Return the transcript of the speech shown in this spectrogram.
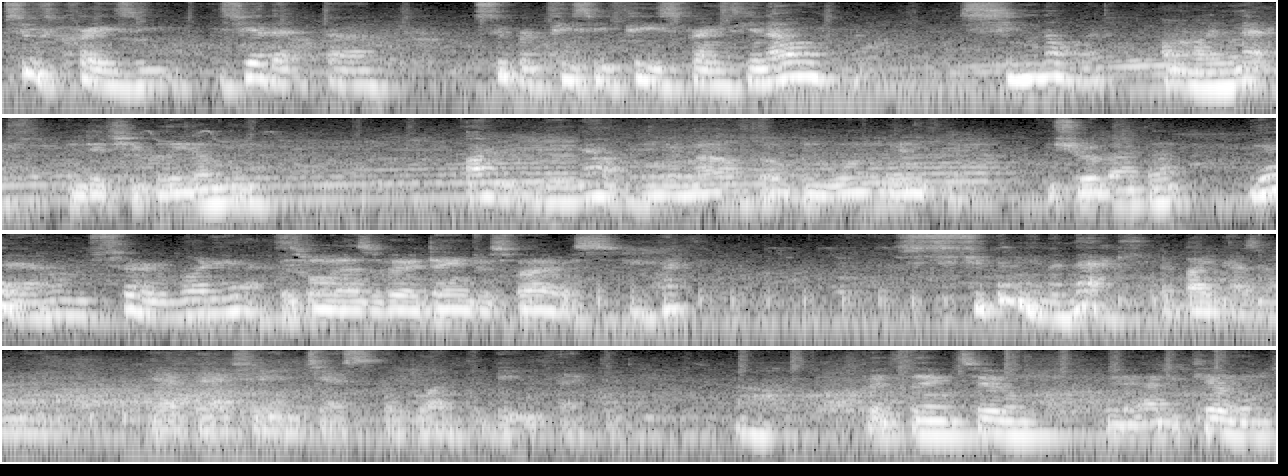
she was crazy. She had that uh, super PCP strength, you know? She gnawed on my neck. And did she bleed on you? On me, no. In your mouth, open wound, anything? You sure about that? Yeah, I'm sure. What do you ask? This woman has a very dangerous virus. What? She bit me in the neck. The bite doesn't matter. You have to actually ingest the blood to be infected. Oh. Good thing, too. We didn't have to kill you.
